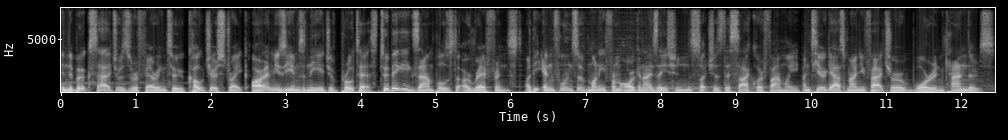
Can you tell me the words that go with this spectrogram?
In the book Saj was referring to, Culture Strike, Art and Museums in the Age of Protest, two big examples that are referenced are the influence of money from organisations such as the Sackler family and tear gas manufacturer Warren Kanders.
